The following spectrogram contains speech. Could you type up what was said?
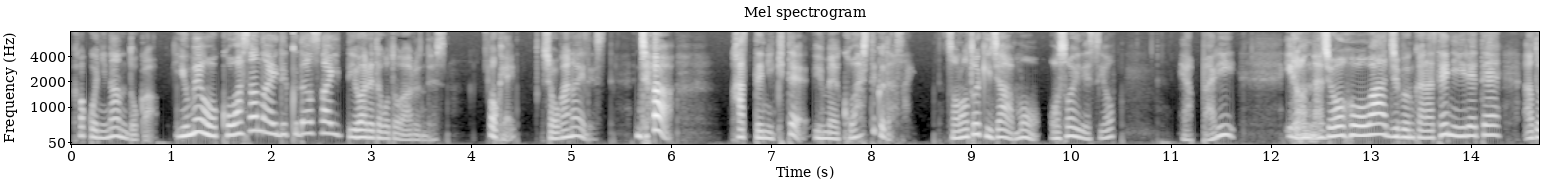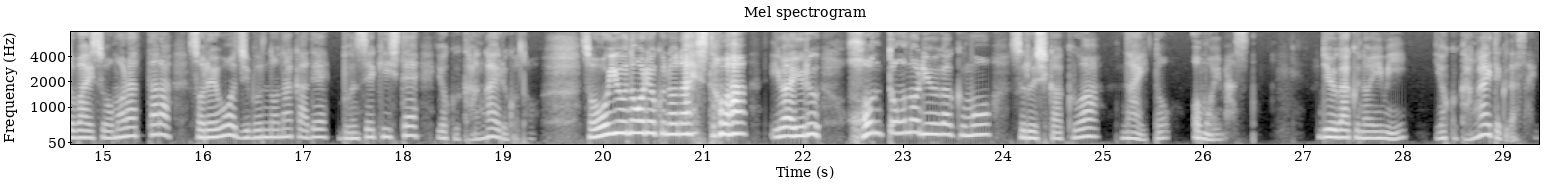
過去に何度か夢を壊さないでくださいって言われたことがあるんです OK しょうがないですじゃあ勝手に来て夢壊してください。その時じゃあもう遅いですよ。やっぱりいろんな情報は自分から手に入れてアドバイスをもらったらそれを自分の中で分析してよく考えること。そういう能力のない人はいわゆる本当の留学もする資格はないと思います。留学の意味よく考えてください。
